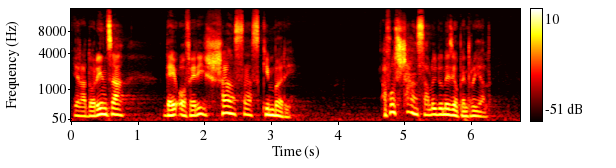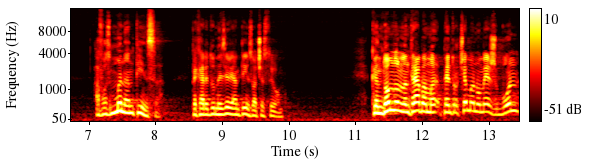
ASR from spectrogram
era dorința de a-i oferi șansa schimbării. A fost șansa lui Dumnezeu pentru el. A fost mâna întinsă pe care Dumnezeu i-a întins-o acestui om. Când Domnul îl întreabă pentru ce mă numești bun,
